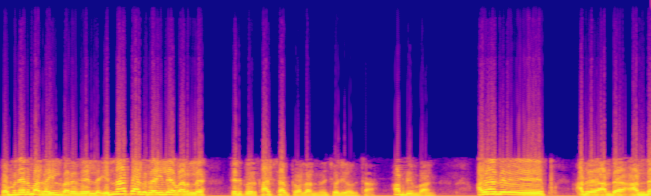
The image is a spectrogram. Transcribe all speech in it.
ரொம்ப நேரமா ரயில் வரவே இல்லை. என்னப்பா அது ரயிலே வரல? சரி போய் ஒரு காய்ச்சி சாப்பிட்டு வரலாம்னு சொல்லி வந்துட்டான். அப்படிம்பாங்க. அதாவது அது அந்த அந்த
